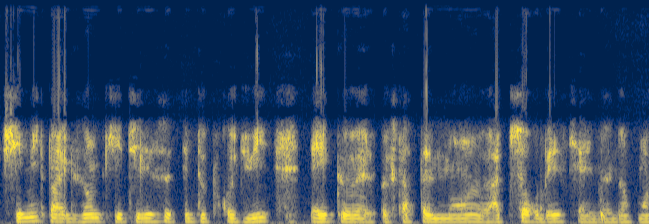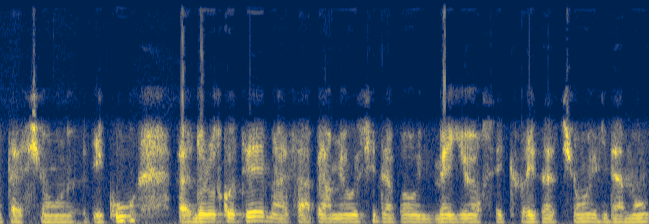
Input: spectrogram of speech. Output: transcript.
chimiques, par exemple, qui utilisent ce type de produits et qu'elles peuvent certainement euh, absorber s'il y a une, augmentation des coûts. De l'autre côté, ben, ça permet aussi d'avoir une meilleure sécurisation, évidemment,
